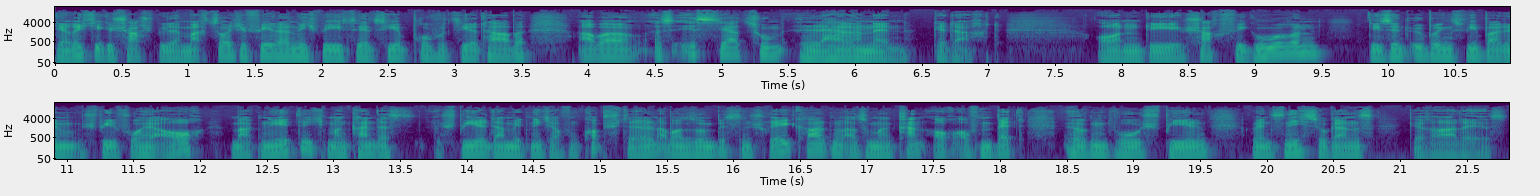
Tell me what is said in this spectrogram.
Der richtige Schachspieler macht solche Fehler nicht, wie ich es jetzt hier provoziert habe, aber es ist ja zum Lernen gedacht. Und die Schachfiguren, die sind übrigens wie bei dem Spiel vorher auch magnetisch. Man kann das Spiel damit nicht auf den Kopf stellen, aber so ein bisschen schräg halten. Also man kann auch auf dem Bett irgendwo spielen, wenn es nicht so ganz gerade ist.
